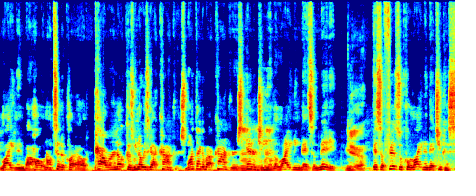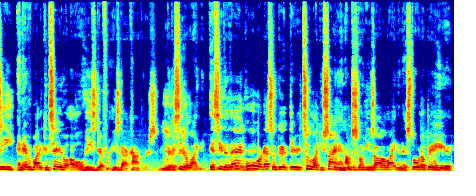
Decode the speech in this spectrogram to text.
lightning by holding onto the cloud, powering up? Because we know he's got Conquerors. One thing about Conquerors, mm-hmm. energy and the lightning that's emitted Yeah. it's a physical lightning that you can see, and everybody can tell, oh, he's different. He's got conquerors. we can see yeah. the lightning. It's either that, mm-hmm. or that's a good theory too. Like you're saying, I'm just gonna use all the lightning that's stored up in here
